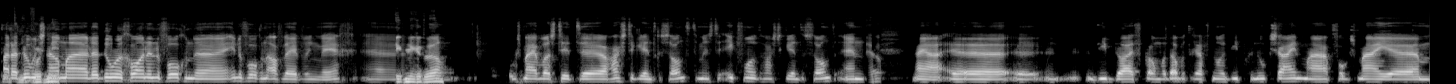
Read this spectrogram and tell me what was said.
Maar dat doen we snel, niet- maar dat doen we gewoon in de volgende, in de volgende aflevering weer. Eh, Ik denk het wel. Volgens mij was dit eh, hartstikke interessant. Tenminste, ik vond het hartstikke interessant. En Ja. nou ja, eh, eh, een deep dive kan wat dat betreft nooit diep genoeg zijn. Maar volgens mij ehm,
